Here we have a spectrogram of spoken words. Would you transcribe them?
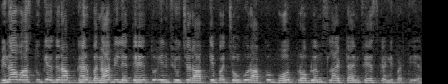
बिना वास्तु के अगर आप घर बना भी लेते हैं तो इन फ्यूचर आपके बच्चों को और आपको बहुत प्रॉब्लम्स लाइफ टाइम फेस करनी पड़ती है।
